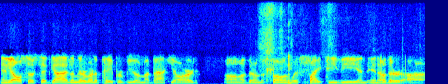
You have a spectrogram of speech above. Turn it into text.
And he also said, "Guys, I'm going to run a pay per view in my backyard." Um, I've been on the phone with FITE TV and, and other uh,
